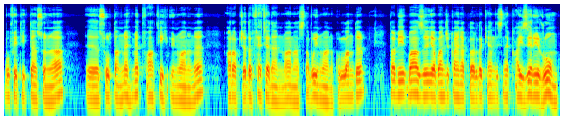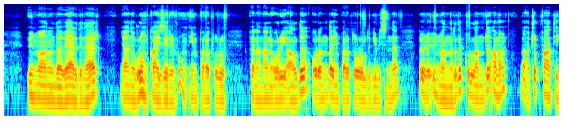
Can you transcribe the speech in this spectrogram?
Bu fetihten sonra e, Sultan Mehmet Fatih ünvanını Arapçada fetheden manasında bu ünvanı kullandı. Tabi bazı yabancı kaynaklarda kendisine Kayseri Rum ünvanını da verdiler. Yani Rum Kayseri, Rum İmparatoru falan hani orayı aldı. Oranın da imparator oldu gibisinden böyle ünvanları da kullandı ama daha çok Fatih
